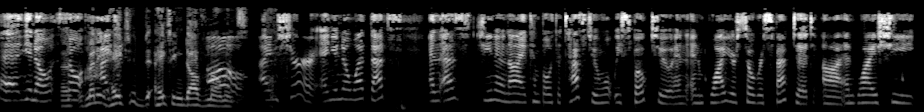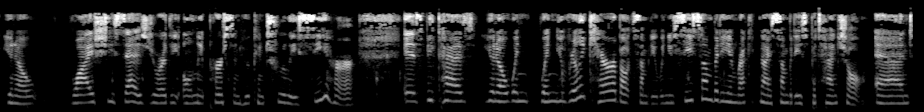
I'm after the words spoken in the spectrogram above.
uh, you know, so Uh, many I, hated, hating Dov moments. Oh, I'm sure. And you know what? That's, and as Gina and I can both attest to and what we spoke to and, and why you're so respected, uh, and why she, you know, why she says you're the only person who can truly see her is because, you know, when, when you really care about somebody, when you see somebody and recognize somebody's potential and,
